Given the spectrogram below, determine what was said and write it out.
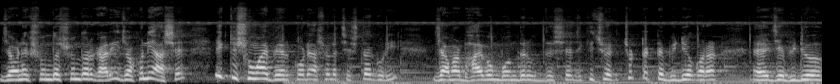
যে অনেক সুন্দর সুন্দর গাড়ি যখনই আসে, একটু সময় বের করে আসলে চেষ্টা করি যে আমার ভাই এবং বোনদের উদ্দেশ্যে যে কিছু এক- ছোট্ট একটা ভিডিও করার যে ভিডিও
